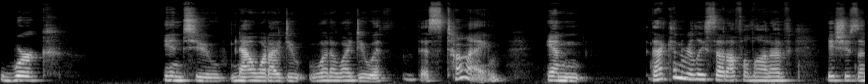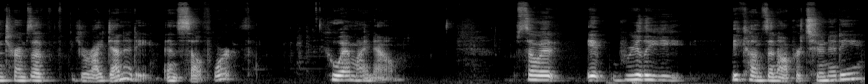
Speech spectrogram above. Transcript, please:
work into now what I do, what do I do with this time? And that can really set off a lot of issues in terms of your identity and self worth. Who am I now? So it, it really becomes an opportunity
